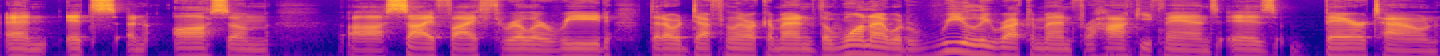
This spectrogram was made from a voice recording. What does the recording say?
and it's an awesome uh, sci-fi thriller read that I would definitely recommend. The one I would really recommend for hockey fans is Beartown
